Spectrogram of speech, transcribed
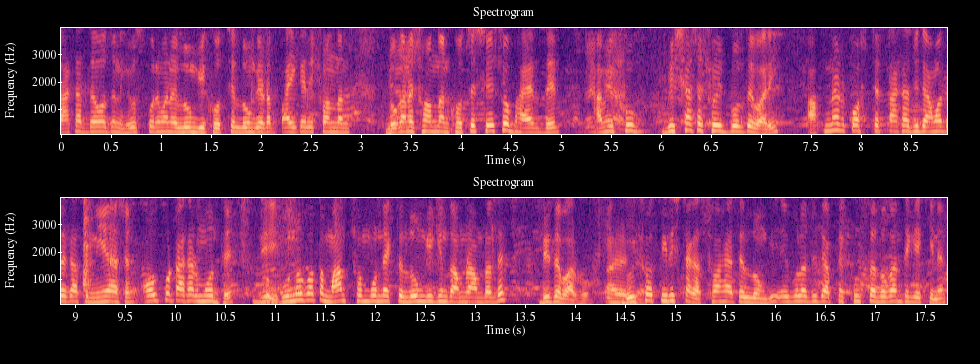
জাকাত দেওয়ার জন্য হিউজ পরিমাণে লুঙ্গি খুঁজছে লুঙ্গি একটা পাইকারি সন্ধান দোকানের সন্ধান খুঁজছে সেসব ভাইয়েরদের আমি খুব বিশ্বাসের সহিত বলতে পারি। আপনার কষ্টের টাকা যদি আমাদের কাছে নিয়ে আসেন অল্প টাকার মধ্যে গুণগত মান সম্পন্ন একটা লুঙ্গি কিন্তু আমরা আপনাদের দিতে পারব। আচ্ছা। দুইশো তিরিশ টাকা ছয় হাতের লুঙ্গি এগুলো যদি আপনি খুচরা দোকান থেকে কিনেন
